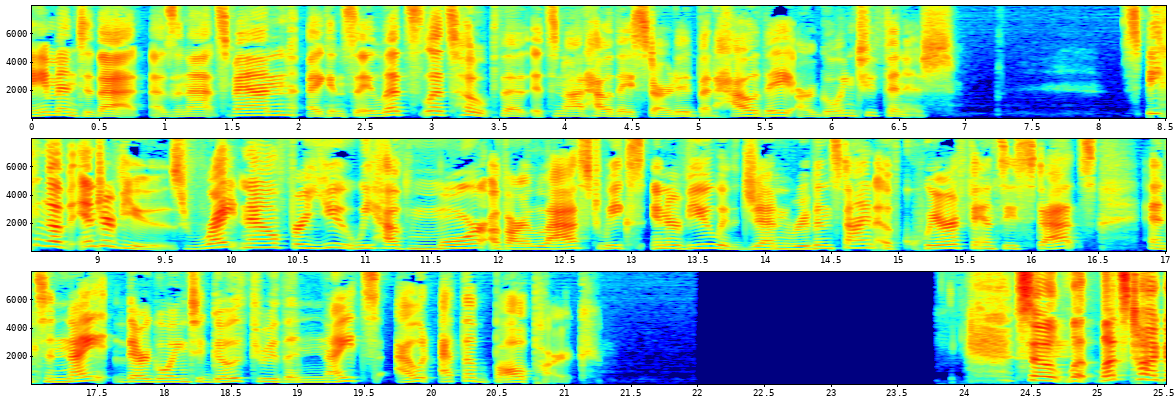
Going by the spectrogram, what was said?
Amen to that. As a Nats fan, I can say let's let's hope that it's not how they started, but how they are going to finish. Speaking of interviews, right now for you, we have more of our last week's interview with Jen Rubenstein of Queer Fancy Stats, and tonight they're going to go through the nights out at the ballpark. So let, us talk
